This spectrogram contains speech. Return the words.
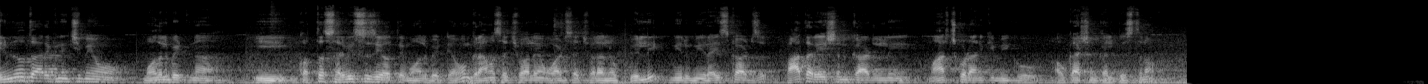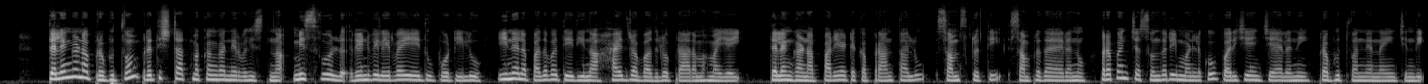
ఎనిమిదో తారీఖు నుంచి మేము మొదలుపెట్టిన ఈ కొత్త సర్వీసెస్ ఏవైతే మొదలుపెట్టామో గ్రామ సచివాలయం వార్డు సచివాలయంలో వెళ్ళి మీరు మీ రైస్ కార్డ్స్ పాత రేషన్ కార్డుల్ని మార్చుకోవడానికి మీకు అవకాశం కల్పిస్తున్నాం. తెలంగాణ ప్రభుత్వం ప్రతిష్టాత్మకంగా నిర్వహిస్తున్న మిస్ వరల్డ్ రెండు వేల ఇరవై ఐదు పోటీలు ఈ నెల పదవ తేదీన హైదరాబాద్లో ప్రారంభమయ్యాయి. తెలంగాణ పర్యాటక ప్రాంతాలు సంస్కృతి సంప్రదాయాలను ప్రపంచ సుందరీమణులకు పరిచయం చేయాలని ప్రభుత్వం నిర్ణయించింది.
